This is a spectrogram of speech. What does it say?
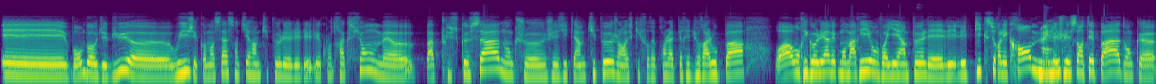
Et bon, bah, au début, euh, oui, j'ai commencé à sentir un petit peu les, les, les contractions, mais euh, pas plus que ça. Donc j'hésitais un petit peu, genre est-ce qu'il faudrait prendre la péridurale ou pas? On rigolait avec mon mari, on voyait un peu les, les, les pics sur l'écran, mais, je les sentais pas. Donc, euh...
